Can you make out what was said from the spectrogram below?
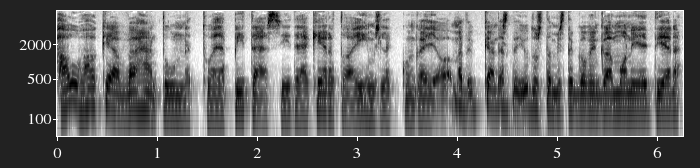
Halu hakea vähän tunnettua ja pitää siitä ja kertoa ihmisille, kuinka joo, mä tykkään tästä jutusta, mistä kovinkaan moni ei tiedä.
